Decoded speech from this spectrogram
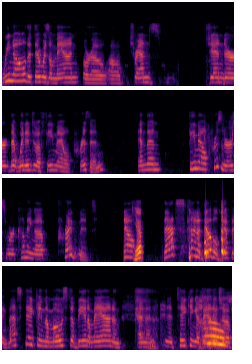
we know that there was a man or a, a transgender that went into a female prison, and then female prisoners were coming up pregnant. Now, yep. that's kind of double dipping. That's taking the most of being a man and and then uh, taking advantage oh. of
